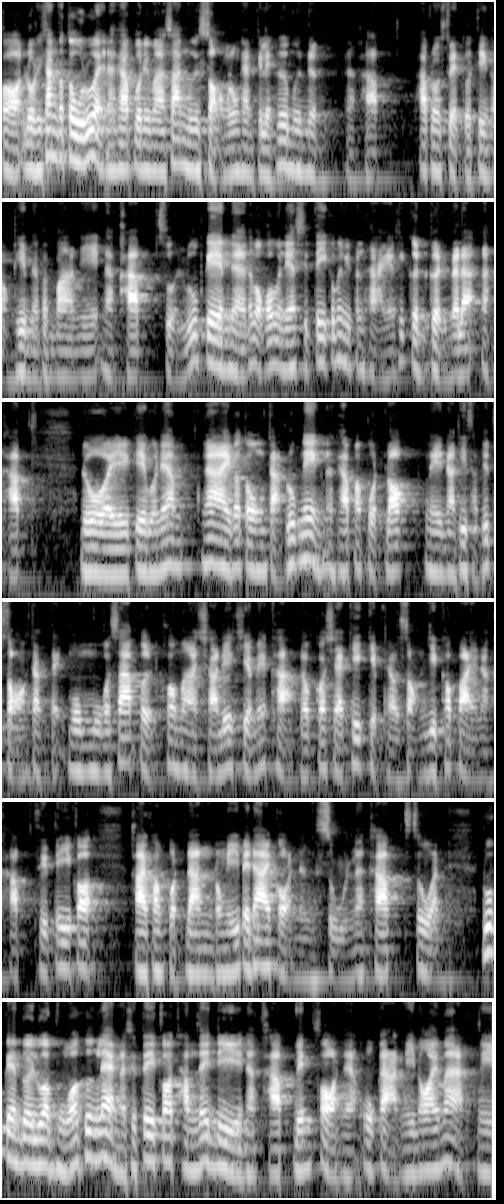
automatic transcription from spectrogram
ก็โรทิชันประตูด้วยนะครับโบนิมาซันมือ 2 ลงแทนเกเลเฮอร์มือ1นะครับภาพโรสเวตตัวจริงของทีมเนี่ยประมาณนี้นะครับส่วนรูปเกมเนี่ยต้องบอกว่าวันนี้ซิตี้ก็ไม่มีปัญหาอย่างที่เกิดเกิดไปแล้วนะครับ โดยเกมวันนี้ง่ายก็ตรงจากลูกนิ่งนะครับ มาปลดล็อกในนาที 32 จากเตะมุมมูกาซ่าเปิดเข้ามาชาเดเคลียร์ไม่ขาด แล้วก็แชกกี้เก็บแถว 2 ยิบเข้าไปนะครับซิตี้ก็คลายความกดดันตรงนี้ไปได้ก่อน 1-0 นะครับ ส่วนรูปเกมโดยรวมผมว่าครึ่งแรกนะซิตี้ก็ทำได้ดีนะครับเบนฟอร์ดเนี่ยโอกาสมีน้อยมาก มี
